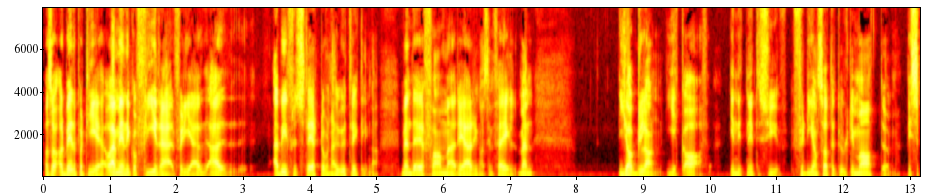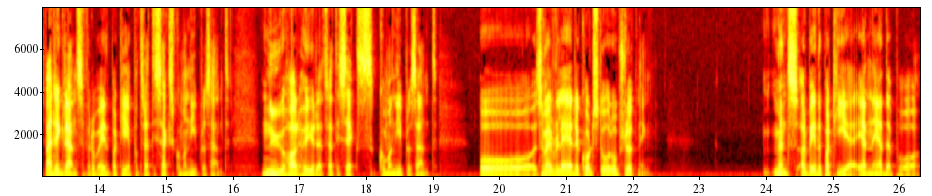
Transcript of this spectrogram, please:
Altså, Arbeiderpartiet Og jeg mener ikke å flire her, fordi jeg, jeg jeg blir frustrert over denne utviklinga, men det er faen meg regjeringa sin feil. Men Jagland gikk av i 1997 fordi han satte et ultimatum, ei sperregrense for Arbeiderpartiet, på 36,9% Nå har Høyre 36,9% og som vel er rekordstor oppslutning. Mens Arbeiderpartiet er nede på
